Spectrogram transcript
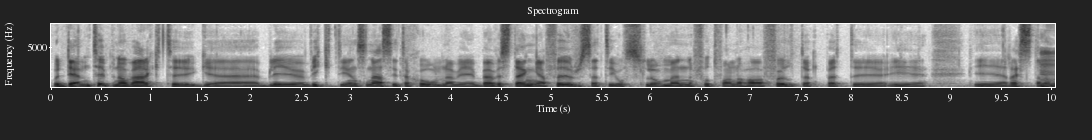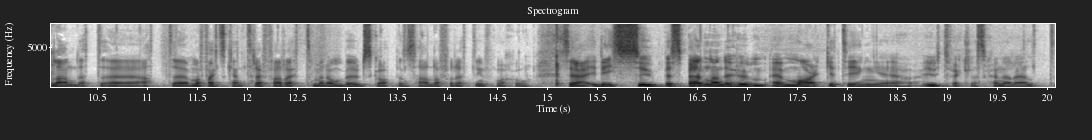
Och den typen av verktyg eh, blir ju viktig i en sån här situation när vi behöver stänga Furuset i Oslo men fortfarande ha fullt öppet i, i i resten mm. av landet. Eh, att eh, man faktiskt kan träffa rätt med de budskapen så alla får rätt information. Så det är superspännande hur eh, marketing utvecklas generellt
